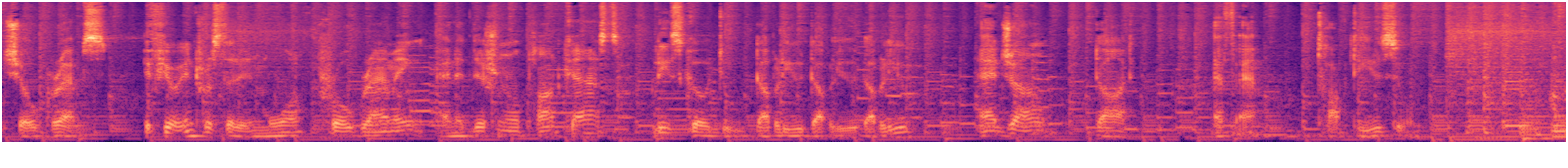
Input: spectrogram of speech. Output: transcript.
Joe Krebs. If you're interested in more programming and additional podcasts, please go to www.agile.fm. Talk to you soon.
